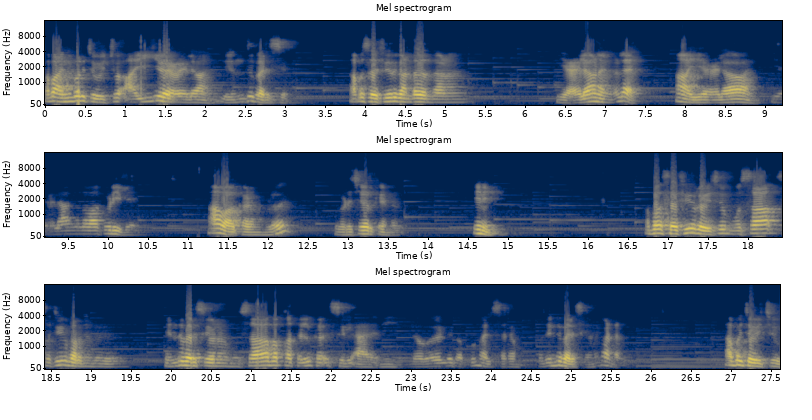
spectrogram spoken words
അപ്പൊ അൻവർ ചോദിച്ചു അയ്യലാൻ എന്ത് പരസ്യം? അപ്പൊ സഫീർ കണ്ടത് എന്താണ്? ഏലാണ് അല്ലേ? ആ ഏലാൻ ഏലാൻ എന്നുള്ള വാക്ക് ഇല്ലേ? ആ വാക്കാണ് നമ്മൾ ഇവിടെ ചേർക്കേണ്ടത്. ഇനി അപ്പോൾ സഫീർ ചോദിച്ചു മുസ സഫീർ പറഞ്ഞത് എന്ത് പരസ്യമാണ്? മുസാബക്കത്തൽ കസിൽ ആലമി. വേൾഡ് കപ്പ് മത്സരം. അതിന്റെ പരസ്യമാണ് കണ്ടത്. അപ്പൊ ചോദിച്ചു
